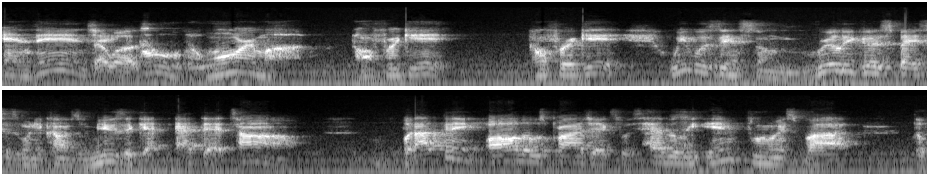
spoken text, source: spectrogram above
And then J. That was. Cole, the warm up. Don't forget. Don't forget. We was in some really good spaces when it comes to music at, at that time. But I think all those projects was heavily influenced by the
